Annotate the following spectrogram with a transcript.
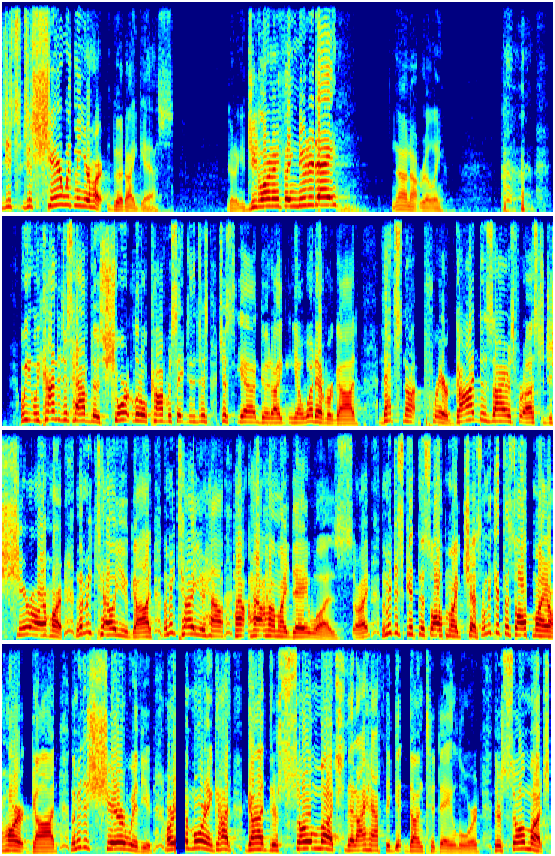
Just, just share with me your heart. Good, I guess. Good. Did you learn anything new today? No, not really. we, we kind of just have those short little conversations, just, just yeah, good, I, you know, whatever, God. That's not prayer. God desires for us to just share our heart. Let me tell you, God, let me tell you how, how, how, how my day was, all right? Let me just get this off my chest. Let me get this off my heart, God. Let me just share with you. Or in the morning, God, God, there's so much that I have to get done today, Lord. There's so much.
